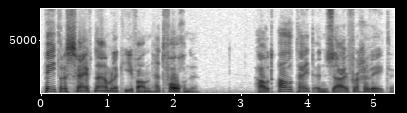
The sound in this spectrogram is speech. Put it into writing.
Petrus schrijft namelijk hiervan het volgende: Houd altijd een zuiver geweten.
